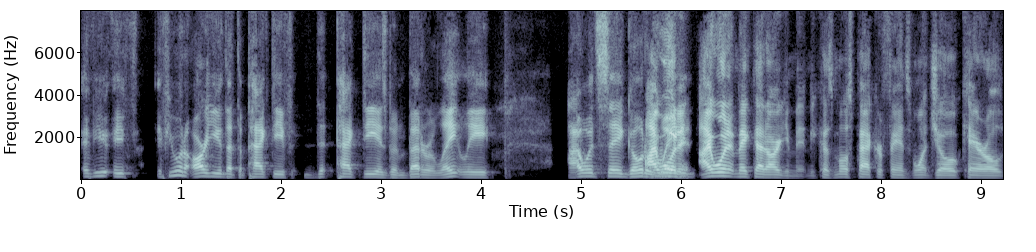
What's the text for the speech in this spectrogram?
if you if if you want to argue that the Pack D Pack D has been better lately, I would say go to. I wouldn't. I wouldn't make that argument because most Packer fans want Joe Carroll,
